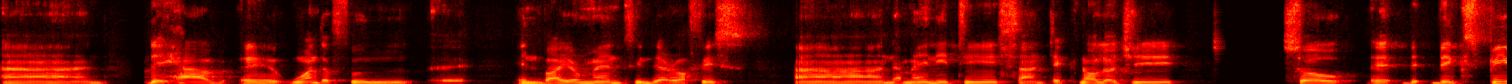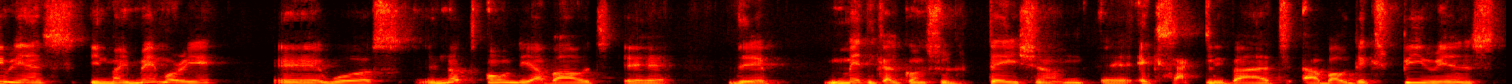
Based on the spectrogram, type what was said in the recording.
and they have a wonderful uh, environment in their office and amenities and technology. So uh, the, the, experience in my memory uh, was not only about uh, the medical consultation exactly, but about the experience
